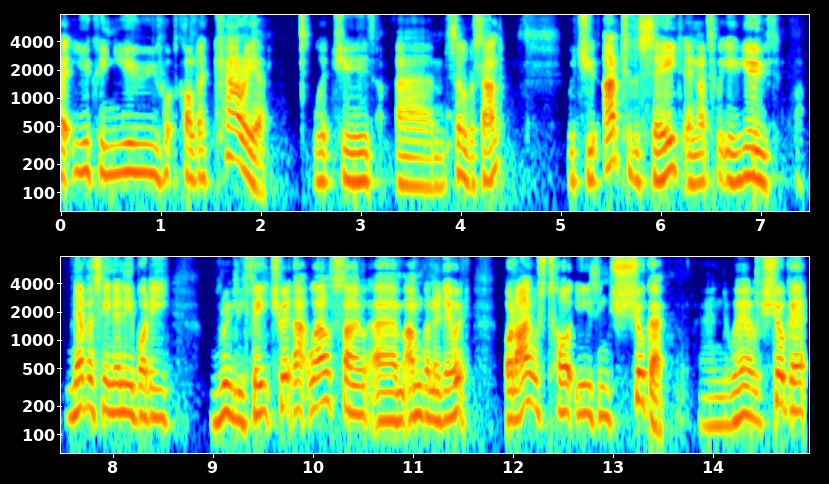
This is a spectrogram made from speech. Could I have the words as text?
that you can use what's called a carrier, which is um, silver sand, which you add to the seed and that's what you use. I've never seen anybody really feature it that well, so um, I'm going to do it. But I was taught using sugar, and where sugar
